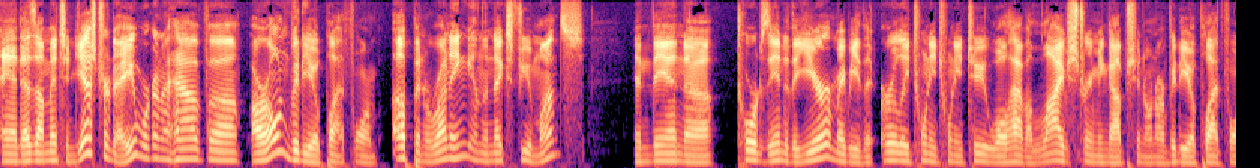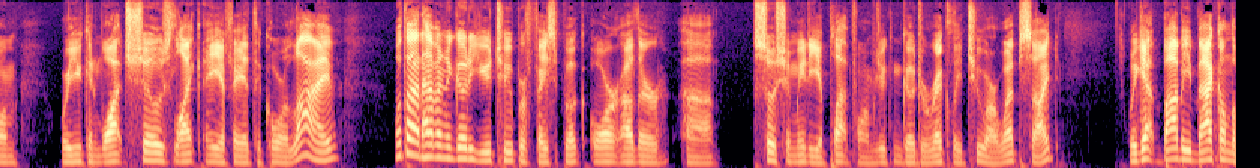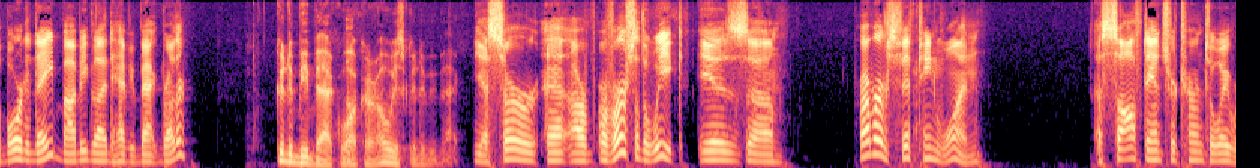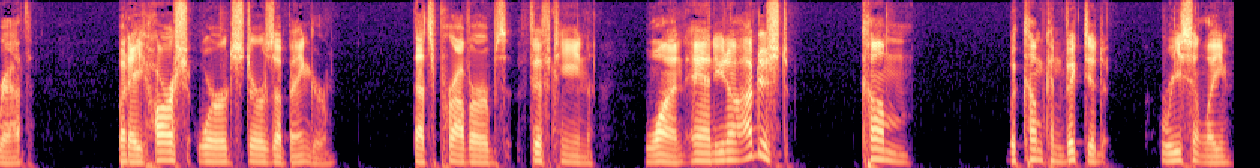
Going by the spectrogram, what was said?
And as I mentioned yesterday, we're going to have uh, our own video platform up and running in the next few months. And then uh, towards the end of the year, maybe the early 2022, we'll have a live streaming option on our video platform where you can watch shows like AFA at the Core live without having to go to YouTube or Facebook or other uh, social media platforms. You can go directly to our website. We got Bobby back on the board today. Bobby, glad to have you back, brother. Good to be back, Walker. Always good to be back. Yes, sir. Uh, our, our verse of the week is uh, Proverbs 15.1. A soft answer turns away wrath, but a harsh word stirs up anger. That's Proverbs 15.1. And, you know, I've just come become convicted recently,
